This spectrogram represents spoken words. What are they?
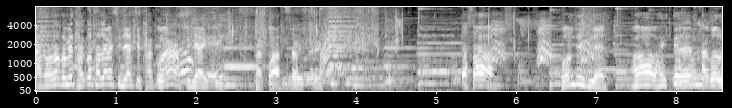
আচ্ছা দাদা তুমি থাকো তাহলে আমি চলে আসছি। থাকো হ্যাঁ চলে আসছি। থাকো আচ্ছা। চাচা ফোন দিছিলে? হ্যাঁ ভাইতে ছাগল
